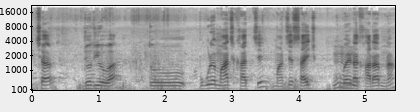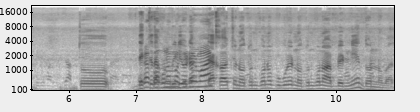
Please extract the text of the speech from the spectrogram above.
ইচ্ছা যদিও বা তো পুকুরে মাছ খাচ্ছে মাছের সাইজ খুব একটা খারাপ না। তো দেখতে থাকুন ভিডিওটা। দেখা হচ্ছে নতুন কোনো পুকুরের নতুন কোনো আপডেট নিয়ে। ধন্যবাদ।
